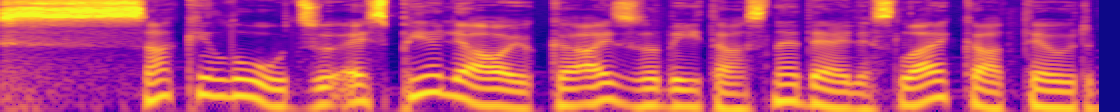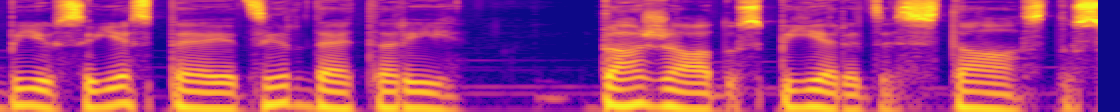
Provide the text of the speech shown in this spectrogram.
saki lūdzu, es pieļauju, ka aizvadītās nedēļas laikā tev ir bijusi iespēja dzirdēt arī dažādus pieredzes stāstus.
